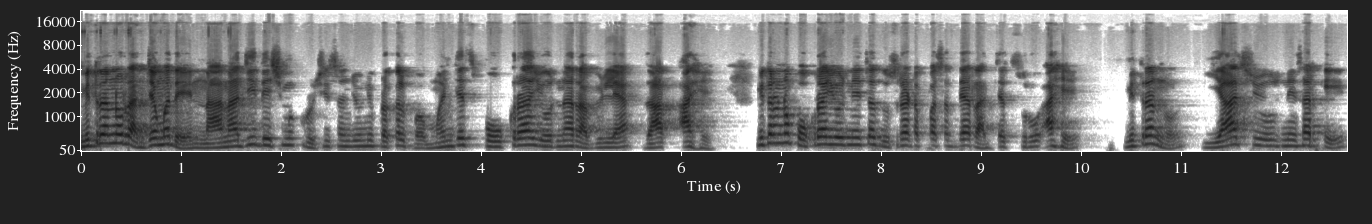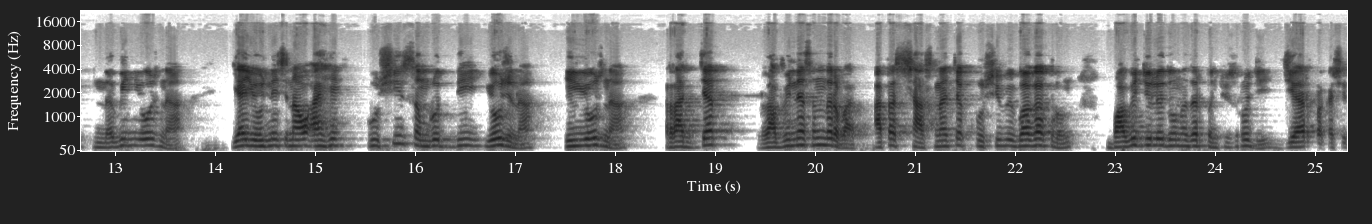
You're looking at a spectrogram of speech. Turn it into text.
मित्रांनो राज्यामध्ये नानाजी देशमुख कृषी संजीवनी प्रकल्प म्हणजेच पोकरा योजना राबविल्या जात आहे. मित्रांनो पोकरा योजनेचा दुसरा टप्पा सध्या राज्यात सुरू आहे. मित्रांनो याच योजनेसारखी नवीन योजना या योजनेचे नाव आहे कृषी समृद्धी योजना. ही योजना राज्यात राबविण्यासंदर्भात आता शासनाच्या कृषी विभागाकडून बावीस जुलै दोन हजार पंचवीस रोजी जी आर प्रकाशित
